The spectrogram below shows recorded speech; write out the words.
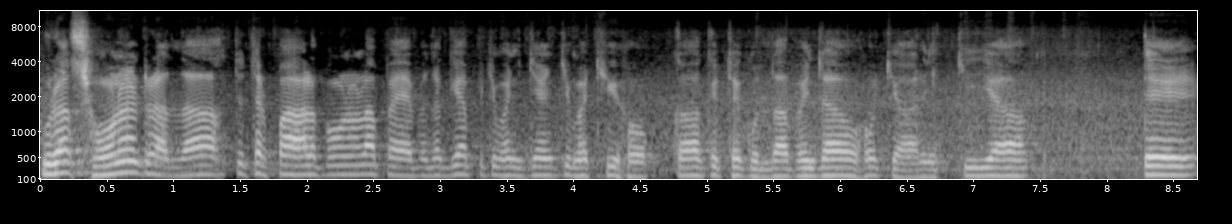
ਪੂਰਾ ਸੋਹਣਾ ਟਰਾਲਾ ਤੇ ਤਰਪਾਲ ਪਾਉਣ ਵਾਲਾ ਪੈਪ ਲੱਗਿਆ 55 ਇੰਚ ਮੱਛੀ ਹੋਕਾ, ਕਿੱਥੇ ਗੁੱਲਾ ਪੈਂਦਾ, ਉਹ 4 ਇੰਚੀ ਆ। ਤੇ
